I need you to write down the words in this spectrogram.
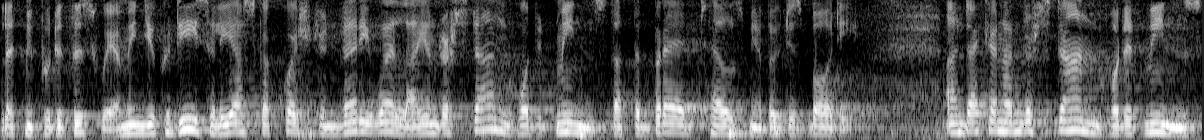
Let me put it this way. I mean, you could easily ask a question very well. I understand what it means that the bread tells me about his body. And I can understand what it means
